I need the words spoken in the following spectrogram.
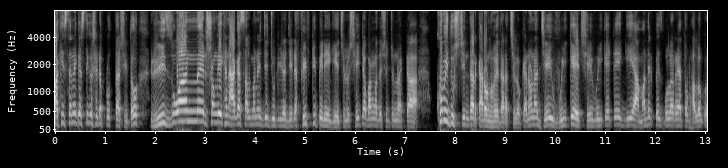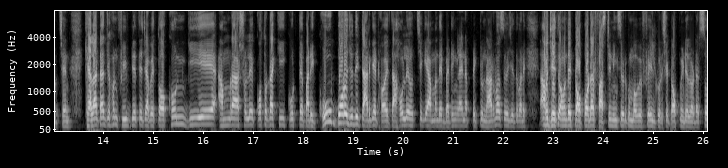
পাকিস্তানের কাছ থেকে সেটা প্রত্যাশিত। রিজওয়ানের সঙ্গে এখানে আগা সালমানের যে জুটিটা, যেটা ফিফটি পেরিয়ে গিয়েছিল, সেইটা বাংলাদেশের জন্য একটা খুবই দুশ্চিন্তার কারণ হয়ে দাঁড়াচ্ছিল। কেননা যেই উইকেট সেই উইকেটে গিয়ে আমাদের পেস বোলাররা এত ভালো করছেন, খেলাটা যখন ফিফথ ডেতে যাবে, তখন গিয়ে আমরা আসলে কতটা কি করতে পারি? খুব বড় যদি টার্গেট হয়, তাহলে হচ্ছে গিয়ে আমাদের ব্যাটিং লাইন আপটা একটু নার্ভাস হয়ে যেতে পারে। যেহেতু আমাদের আমাদের টপ অর্ডার ফার্স্ট ইনিংসে ওরকমভাবে ফেল করেছে টপ মিডল অর্ডার সো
